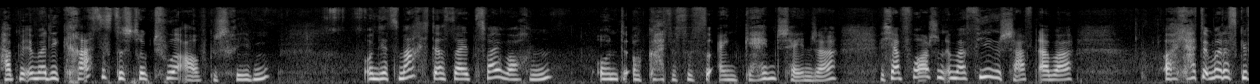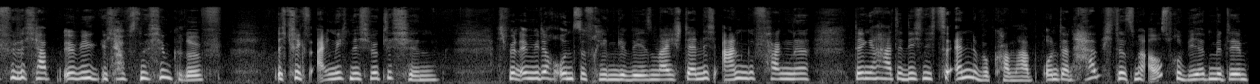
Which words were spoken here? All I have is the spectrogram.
habe mir immer die krasseste Struktur aufgeschrieben und jetzt mache ich das seit zwei Wochen und oh Gott, das ist so ein Game Changer. Ich habe vorher schon immer viel geschafft, aber oh, ich hatte immer das Gefühl, ich habe es nicht im Griff. Ich krieg's eigentlich nicht wirklich hin ich bin irgendwie doch unzufrieden gewesen, weil ich ständig angefangene Dinge hatte, die ich nicht zu Ende bekommen habe. Und dann habe ich das mal ausprobiert mit dem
